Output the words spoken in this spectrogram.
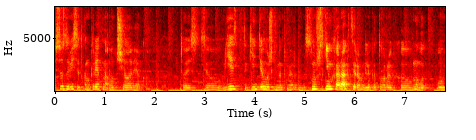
Все зависит конкретно от человека. То есть э, есть такие девушки, например, с мужским характером, для которых, э, ну вот по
